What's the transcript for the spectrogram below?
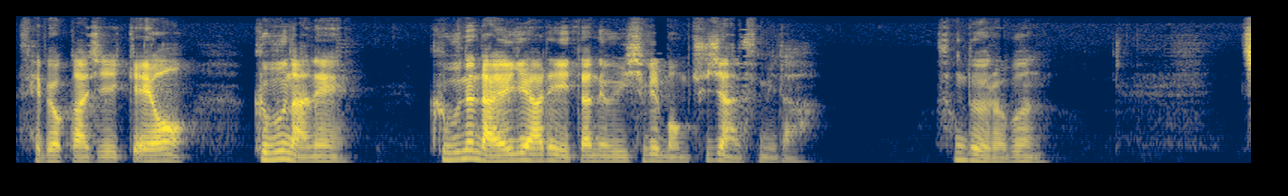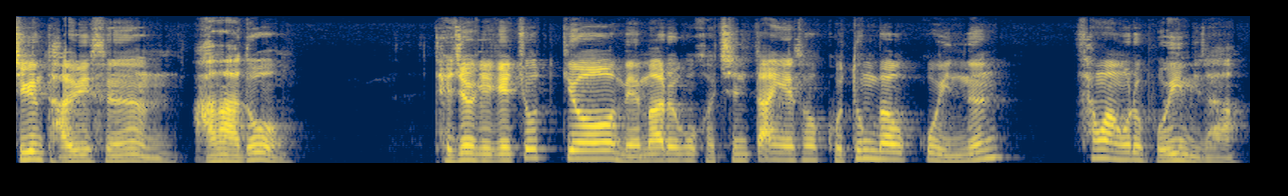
새벽까지 깨어 그분 안에 그분의 날개 아래 있다는 의식을 멈추지 않습니다. 성도 여러분, 지금 다윗은 아마도 대적에게 쫓겨 메마르고 거친 땅에서 고통받고 있는 상황으로 보입니다.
